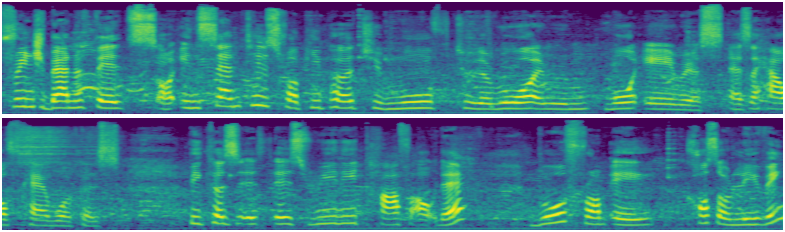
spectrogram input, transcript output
fringe benefits or incentives for people to move to the rural and remote areas as a healthcare workers, because it is really tough out there, both from a cost of living,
